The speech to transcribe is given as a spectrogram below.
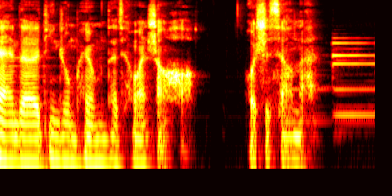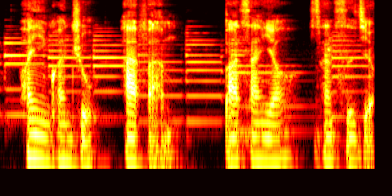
亲爱的听众朋友们，大家晚上好，我是向南，欢迎关注 FM 八三幺三四九。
